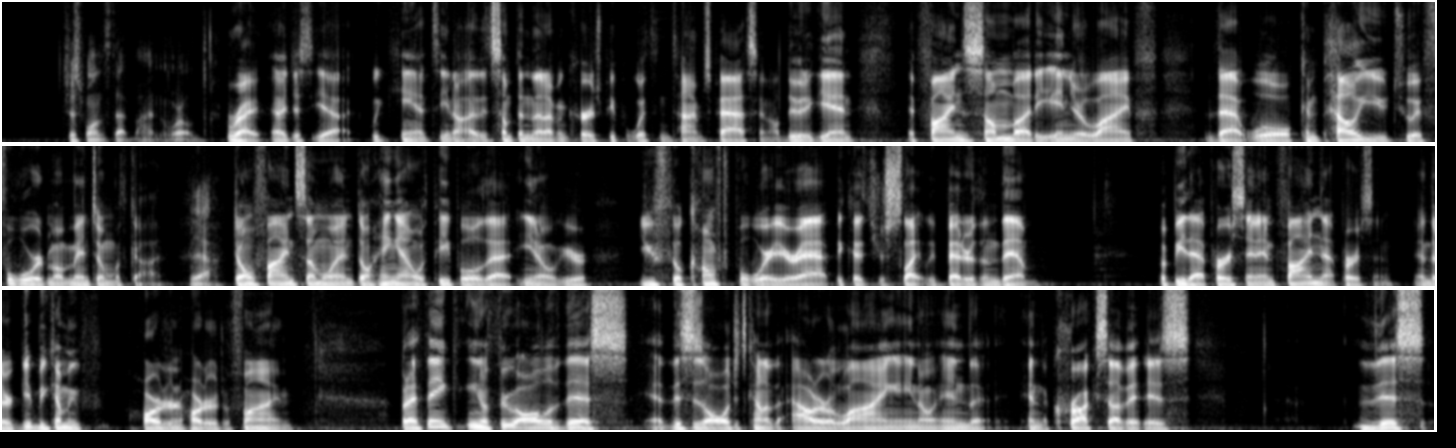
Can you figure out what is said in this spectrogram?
just one step behind the world. Right. I just, yeah, we can't, you know, it's something that I've encouraged people with in times past, and I'll do it again. It finds somebody in your life that will compel you to a forward momentum with God. Yeah, Don't find someone, don't hang out with people that, you know, you're, you feel comfortable where you're at because you're slightly better than them. But be that person and find that person. And they're becoming harder and harder to find. But I think, you know, through all of this, uh, this is all just kind of the outer lying, you know, and the, and the crux of it is this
